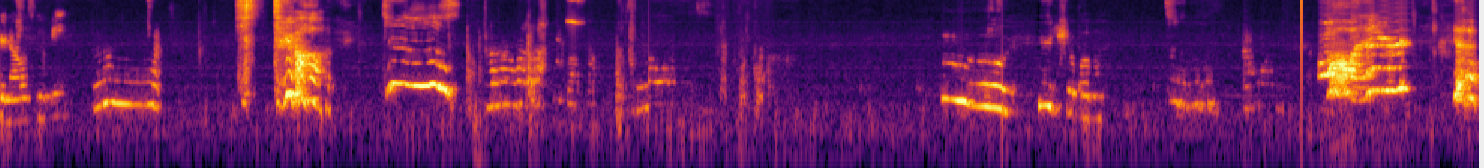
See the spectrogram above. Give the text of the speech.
Your nose, Goofy. Oh, that hurt.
